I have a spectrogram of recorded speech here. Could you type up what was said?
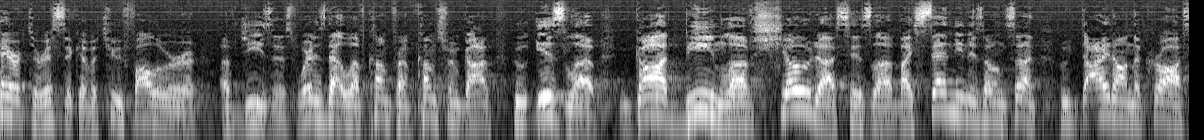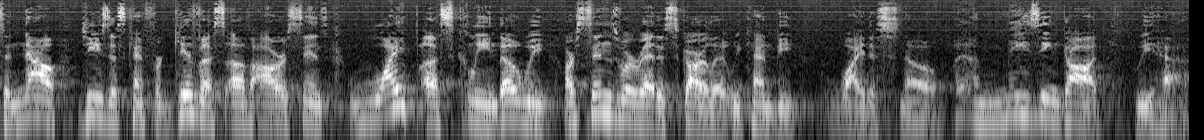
characteristic of a true follower of Jesus. Where does that love come from? It comes from God who is love. God being love showed us his love by sending his own son who died on the cross and now Jesus can forgive us of our sins, wipe us clean. Though we our sins were red as scarlet, we can be white as snow. What an amazing God we have.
